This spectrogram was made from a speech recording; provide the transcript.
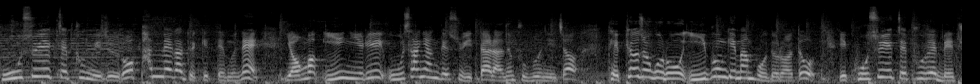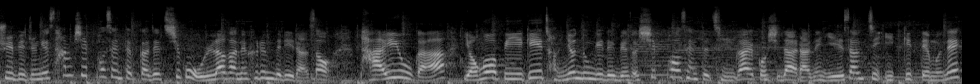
고수익 제품 위주로 판매가 됐기 때문에 영업 이익률이 우상향될 수 있다라는 부분이죠. 대표적으로 2분기만 보더라도 이 고수익 제품의 매출 비중이 30%까지 치고 올라가는 흐름들이라서 바이오가 영업이익이 전년 동기 대비해서 10% 증가할 것이다라는 예상치 있기 때문에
